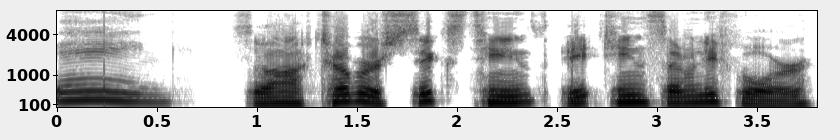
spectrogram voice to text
Dang. So on October 16th, 1874,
